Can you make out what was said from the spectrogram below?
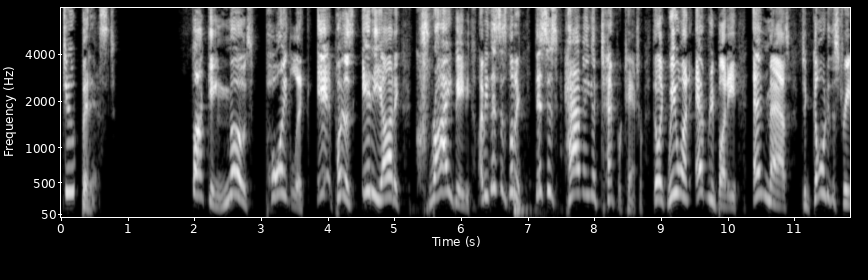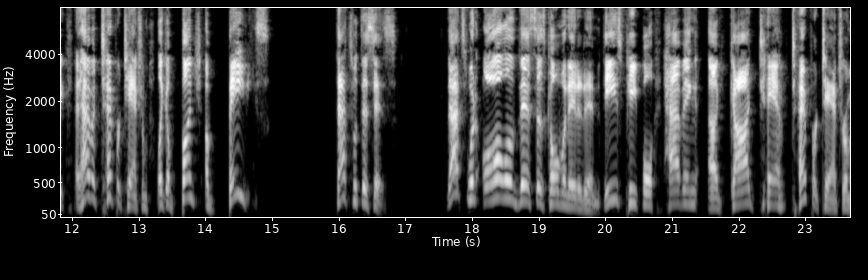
stupidest, fucking most pointless, pointless, idiotic crybaby. I mean, this is literally this is having a temper tantrum. They're like, we want everybody en masse to go into the street and have a temper tantrum like a bunch of babies. That's what this is. That's what all of this has culminated in. These people having a goddamn temper tantrum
